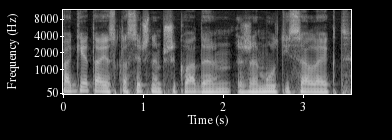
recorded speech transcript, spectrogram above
bagieta jest klasycznym przykładem, że multiselect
